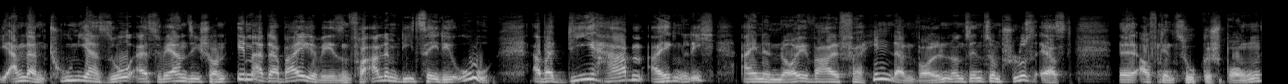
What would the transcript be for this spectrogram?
Die anderen tun ja so, als wären sie schon immer dabei gewesen, vor allem die CDU. Aber die haben eigentlich eine Neuwahl verhindern wollen und sind zum Schluss erst äh, auf den Zug gesprungen.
